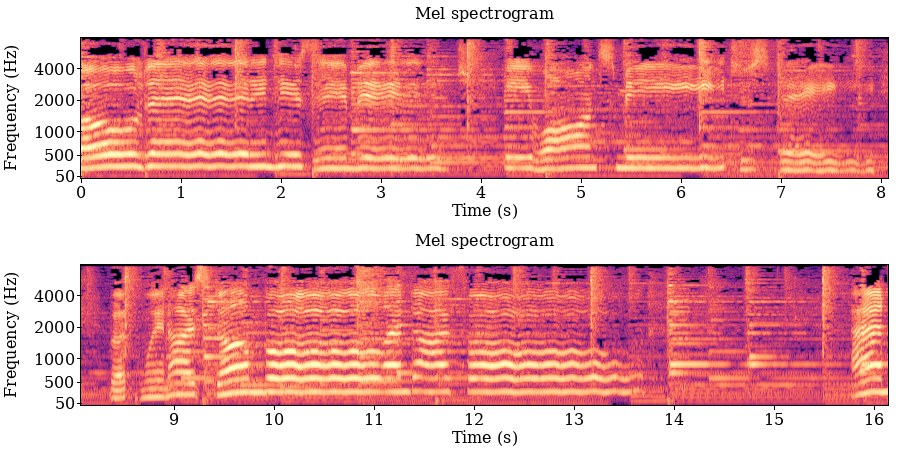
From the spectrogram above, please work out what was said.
molded in his image. He wants me to stay. But when I stumble and I fall, and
